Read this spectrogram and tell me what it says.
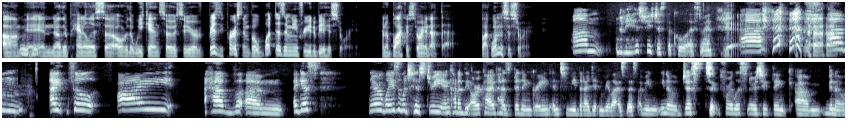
um, mm-hmm. and, and another panelist uh, over the weekend so so you're a busy person but what does it mean for you to be a historian and a black historian at that black women's historian um, I mean, history's just the coolest, man. Yeah. Uh, um, I so I have um, I guess there are ways in which history and kind of the archive has been ingrained into me that I didn't realize this. I mean, you know, just to, for listeners who think, um, you know,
